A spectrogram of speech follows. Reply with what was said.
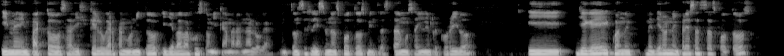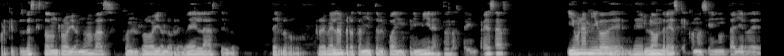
Y me impactó, o sea, dije, qué lugar tan bonito, y llevaba justo mi cámara análoga. Entonces le hice unas fotos mientras estábamos ahí en el recorrido. Y llegué cuando me dieron impresas esas fotos, porque pues ves que es todo un rollo, ¿no? Vas con el rollo, lo revelas, te lo, revelan, pero también te lo pueden imprimir, entonces las pedí impresas. Y un amigo de, Londres que conocí en un taller de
